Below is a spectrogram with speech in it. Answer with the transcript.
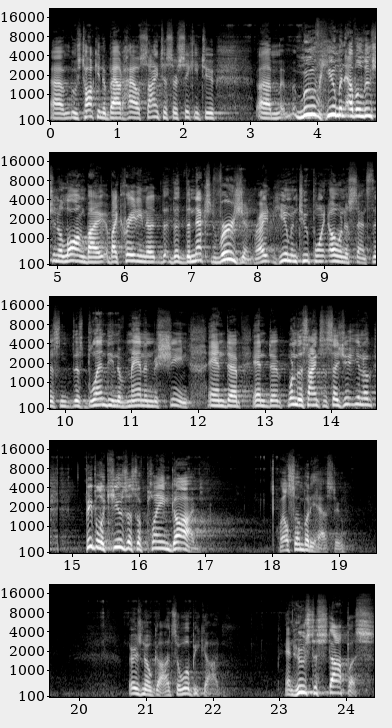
um, was talking about how scientists are seeking to um, move human evolution along by, by creating a, the, the next version, right? Human 2.0 in a sense, this, this blending of man and machine. And, uh, and uh, one of the scientists says, you, you know, people accuse us of playing God. Well, somebody has to. There is no God, so we'll be God. And who's to stop us?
